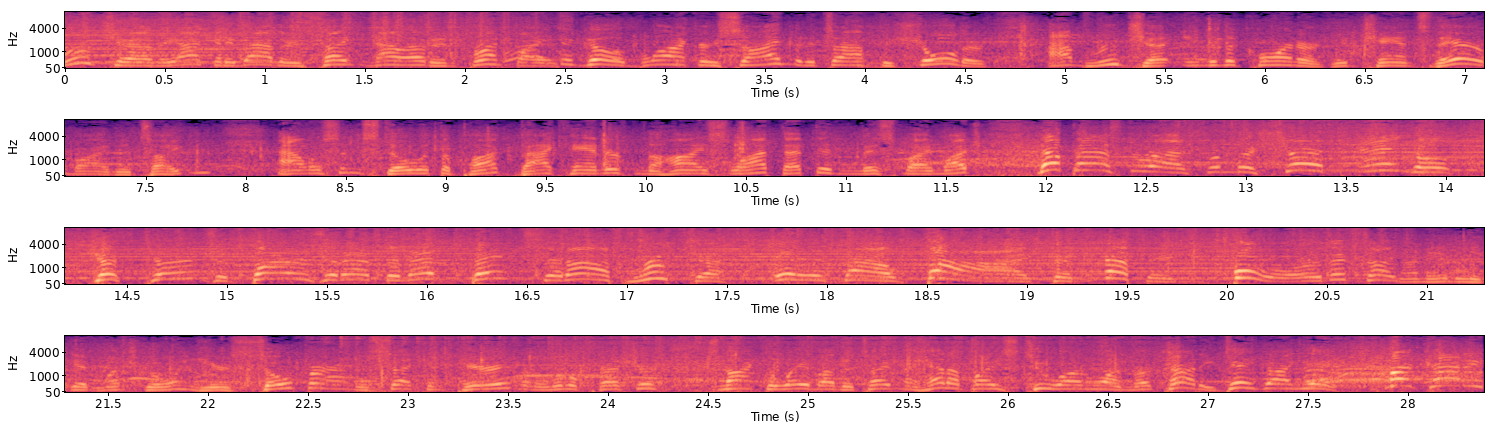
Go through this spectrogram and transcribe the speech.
Rucha. The Acadie Bathurst Titan now out in front by to go. Blocker side, but it's off the shoulder of Rucha into the corner. Good chance there by the Titan. Allison still with the puck. Backhander from the high slot. That didn't miss by much. Now Pastoraz from the sharp angle just turns and fires it at the net. Banks it off Rucha. It is now five to nothing for the Titans. Unable to get much going here so far in the second period, but a little pressure. Knocked away by the Titan. Head up ice two on one. Marcotti, Desgagne. Marcotti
